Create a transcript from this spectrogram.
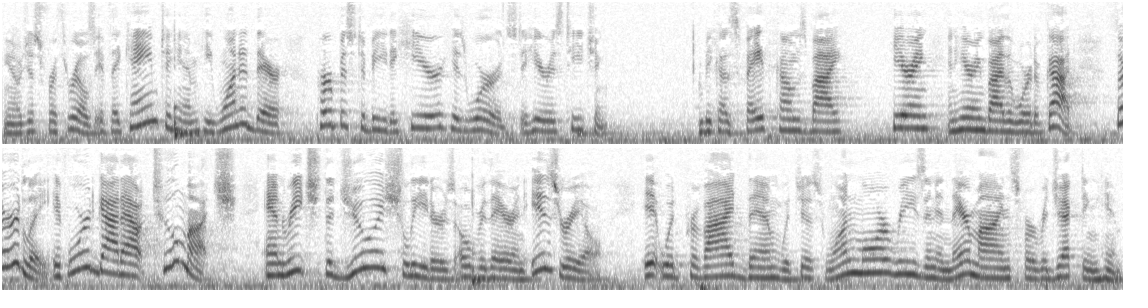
you know, just for thrills. If they came to him, he wanted their purpose to be to hear his words, to hear his teaching. Because faith comes by hearing, and hearing by the word of God. Thirdly, if word got out too much and reached the Jewish leaders over there in Israel, it would provide them with just one more reason in their minds for rejecting him.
